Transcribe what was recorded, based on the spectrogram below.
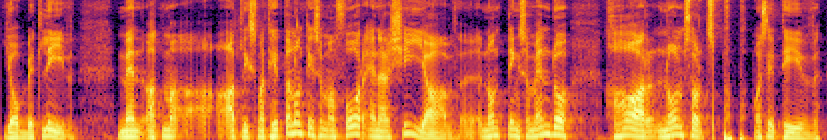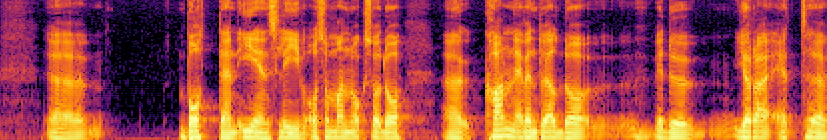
jobbigt liv. Men att, man, att, liksom att hitta någonting som man får energi av, någonting som ändå har någon sorts positiv eh, botten i ens liv och som man också då eh, kan eventuellt då, vet du, göra ett eh,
